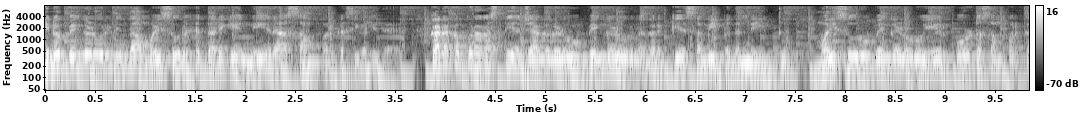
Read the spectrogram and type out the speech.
ಇನ್ನು ಬೆಂಗಳೂರಿನಿಂದ ಮೈಸೂರು ಹೆದ್ದಾರಿಗೆ ನೇರ ಸಂಪರ್ಕ ಸಿಗಲಿದೆ. ಕನಕಪುರ ರಸ್ತೆಯ ಜಾಗಗಳು ಬೆಂಗಳೂರು ನಗರಕ್ಕೆ ಸಮೀಪದಲ್ಲೇ ಇದ್ದು, ಮೈಸೂರು ಬೆಂಗಳೂರು ಏರ್ಪೋರ್ಟ್ ಸಂಪರ್ಕ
